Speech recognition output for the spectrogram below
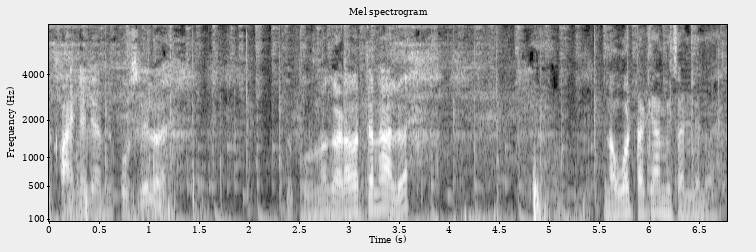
तर फायनली आम्ही पोचलेलो आहे. पूर्ण गडावर तर नाही आलो आहे नव्वद टक्के आम्ही चढलेलो आहे.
